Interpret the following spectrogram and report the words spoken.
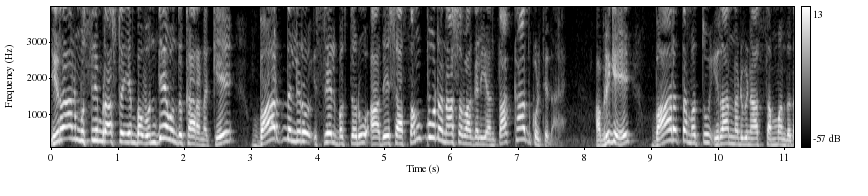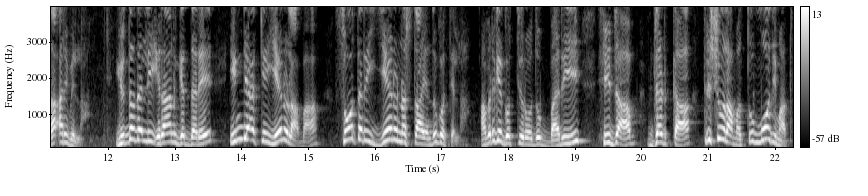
ಇರಾನ್ ಮುಸ್ಲಿಂ ರಾಷ್ಟ್ರ ಎಂಬ ಒಂದೇ ಒಂದು ಕಾರಣಕ್ಕೆ ಭಾರತದಲ್ಲಿರೋ ಇಸ್ರೇಲ್ ಭಕ್ತರು ಆ ದೇಶ ಸಂಪೂರ್ಣ ನಾಶವಾಗಲಿ ಅಂತ ಕಾದುಕೊಳ್ತಿದ್ದಾರೆ. ಅವರಿಗೆ ಭಾರತ ಮತ್ತು ಇರಾನ್ ನಡುವಿನ ಸಂಬಂಧದ ಅರಿವಿಲ್ಲ. ಯುದ್ಧದಲ್ಲಿ ಇರಾನ್ ಗೆದ್ದರೆ ಇಂಡಿಯಾಕ್ಕೆ ಏನು ಲಾಭ? ಸೋತರಿ ಏನು ನಷ್ಟ ಎಂದು ಗೊತ್ತಿಲ್ಲ. ಅವರಿಗೆ ಗೊತ್ತಿರೋದು ಬರೀ ಹಿಜಾಬ್, ಜಡ್ಕಾ, ತ್ರಿಶೂಲ ಮತ್ತು ಮೋದಿ ಮಾತ್ರ.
